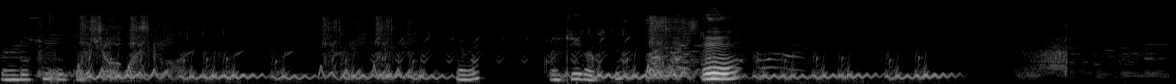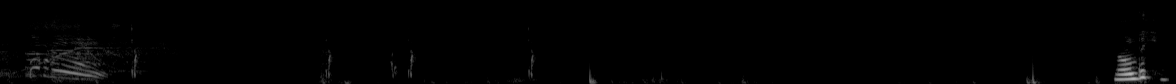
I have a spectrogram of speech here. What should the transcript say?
Canım dostum ulti. Evet. Ultiyi kaçtı. Ee? Ne oldu ki?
